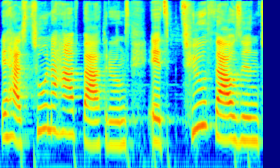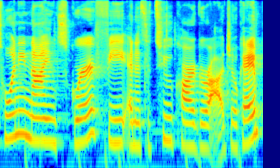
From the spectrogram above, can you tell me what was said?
It has two and a half bathrooms. It's 2,029 square feet and it's a two car garage, okay?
